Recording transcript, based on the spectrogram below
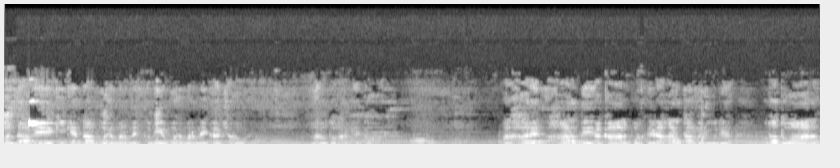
ਬੰਦਾ ਫੇ ਕੀ ਕਹਿੰਦਾ, ਮੋਹਿ ਮਰਨੇ, ਕਬੀਰ ਮੋਹਿ ਮਰਨੇ ਕਾ ਚਾਹੋ ਹੈ। ਮਨੋ ਤੋਂ ਹਰ ਕੇ ਤੁਹਾਰ ਪਰ ਹਰ ਹਰ ਦੇ ਅਕਾਲ ਪੁਰਖ ਜਿਹੜਾ ਹਰ ਥਾਂ ਮੌਜੂਦ ਆ, ਉਹਦਾ ਦੁਆਰ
